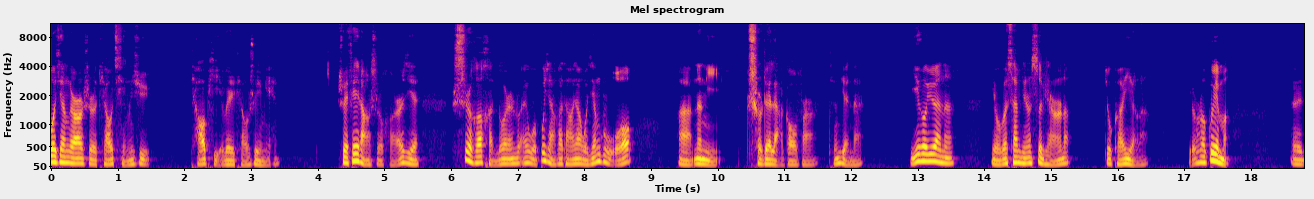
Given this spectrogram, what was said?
多香膏是调情绪、调脾胃、调睡眠，所以非常适合，而且适合很多人说，哎，我不想喝汤药，我嫌苦啊，那你吃这俩膏方挺简单，一个月呢有个三瓶四瓶的就可以了。有人说贵吗？呃，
